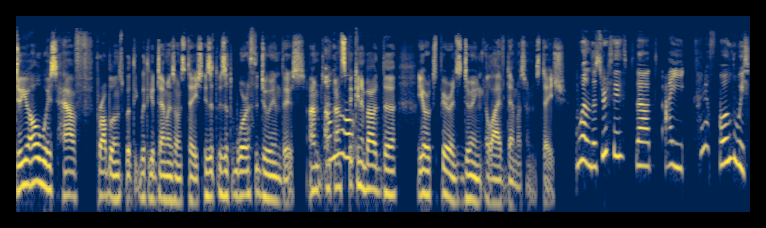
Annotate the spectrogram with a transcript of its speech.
Do you always have problems with with your demos on stage? Is it is it worth doing this? I'm Oh, I'm no. speaking about the your experience doing live demos on stage. Well, the truth is that I kind of always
